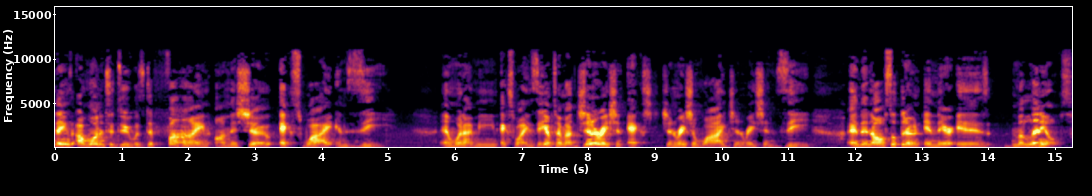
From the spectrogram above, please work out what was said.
things I wanted to do was define on this show X, Y, and Z. And when I mean X, Y, and Z, I'm talking about Generation X, Generation Y, Generation Z. And then also thrown in there is millennials,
